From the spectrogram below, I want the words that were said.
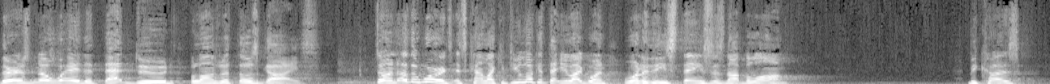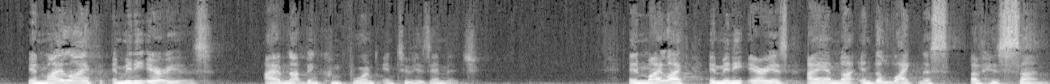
there is no way that that dude belongs with those guys so in other words it's kind of like if you look at that you're like going one of these things does not belong because in my life, in many areas, I have not been conformed into his image. In my life, in many areas, I am not in the likeness of his son.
